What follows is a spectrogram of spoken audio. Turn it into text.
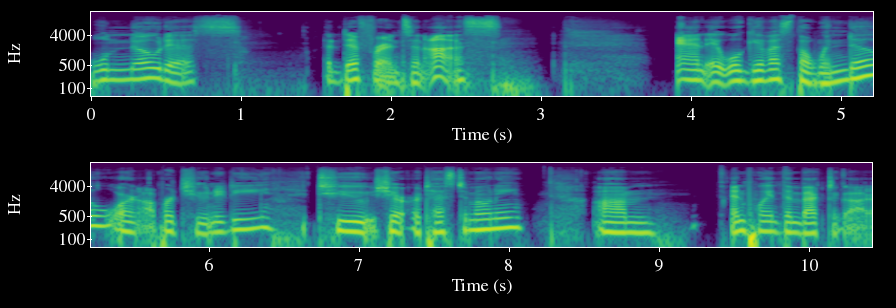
will notice a difference in us and it will give us the window or an opportunity to share our testimony um, and point them back to God.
